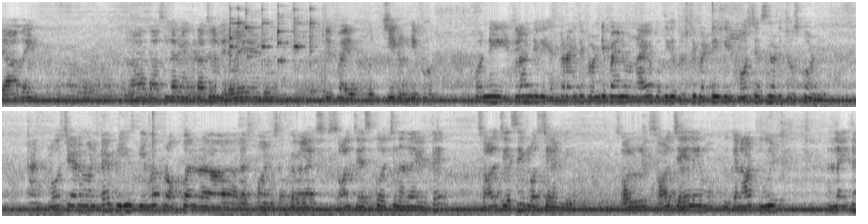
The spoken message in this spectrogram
యాభై తహసీల్దార్ వెంకటాచలం ఇరవై రెండు ట్వంటీ ఫైవ్ వచ్చి ట్వంటీ ఫోర్ కొన్ని ఇట్లాంటివి ఎక్కడైతే ట్వంటీ పైన ఉన్నాయో కొద్దిగా దృష్టి పెట్టి మీరు క్లోజ్ చేసినట్టు చూసుకోండి. అండ్ క్లోజ్ చేయడం అంటే please give a proper response. ఒకవేళ సాల్వ్ చేసుకోవచ్చినదైతే అయితే సాల్వ్ చేసి క్లోజ్ చేయండి. సాల్వ్ సాల్వ్ చేయలేము. యూ కెనాట్ డూ ఇట్ అలా అయితే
